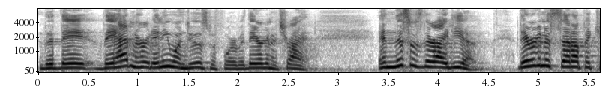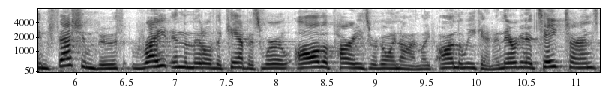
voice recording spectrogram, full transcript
that they, they hadn't heard anyone do this before, but they were going to try it. And this was their idea. They were going to set up a confession booth right in the middle of the campus where all the parties were going on, like on the weekend. And they were going to take turns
